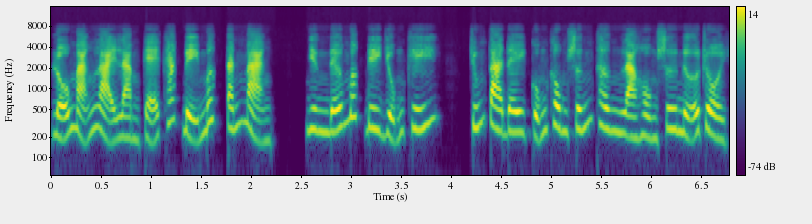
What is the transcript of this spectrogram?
lỗ mãn lại làm kẻ khác bị mất tánh mạng, nhưng nếu mất đi dũng khí, chúng ta đây cũng không xứng thân là hồn sư nữa rồi.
